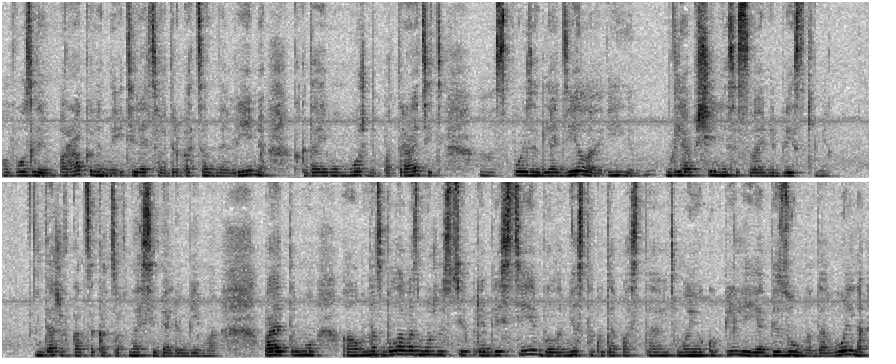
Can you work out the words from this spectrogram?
возле раковины и терять свое драгоценное время, когда его можно потратить э, с пользой для дела и для общения со своими близкими. И даже в конце концов на себя любимая. Поэтому э, у нас была возможность ее приобрести, было место, куда поставить. Мы ее купили, я безумно довольна.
